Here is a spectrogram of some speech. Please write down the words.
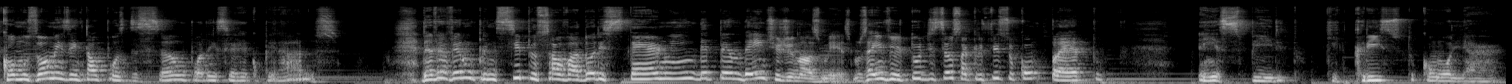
Como os homens em tal posição podem ser recuperados? Deve haver um princípio salvador externo e independente de nós mesmos. É em virtude de seu sacrifício completo, em espírito, que Cristo, com o olhar,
